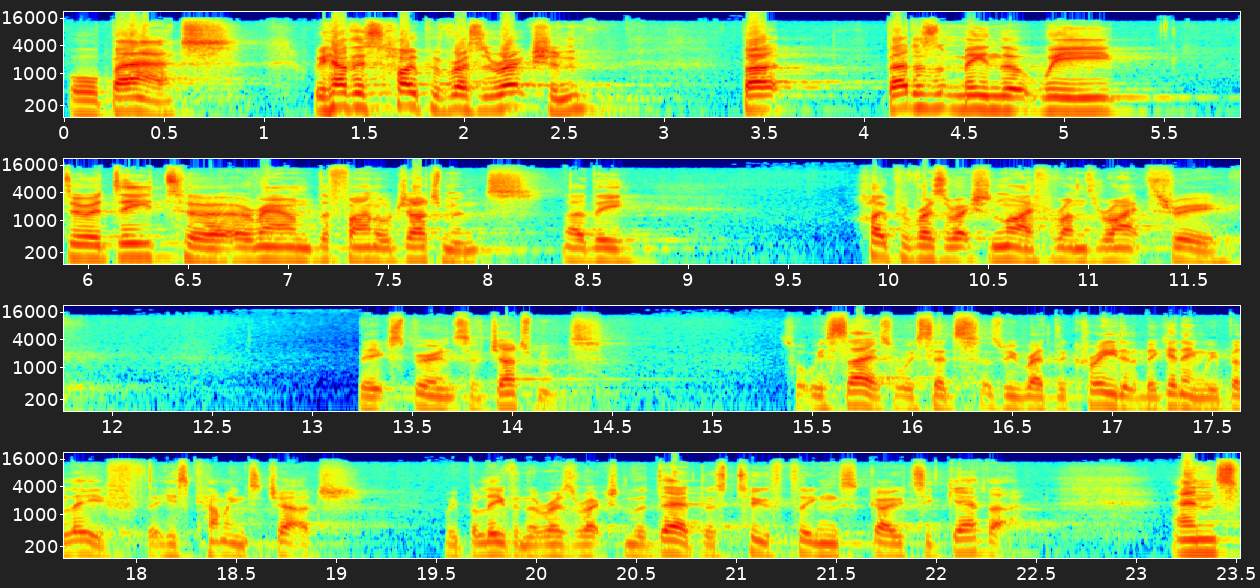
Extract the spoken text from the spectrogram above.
or bad. We have this hope of resurrection, but that doesn't mean that we do a detour around the final judgment. No, the hope of resurrection life runs right through the experience of judgment. It's what we say. It's what we said as we read the creed at the beginning. We believe that he's coming to judge. We believe in the resurrection of the dead. Those two things go together. And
